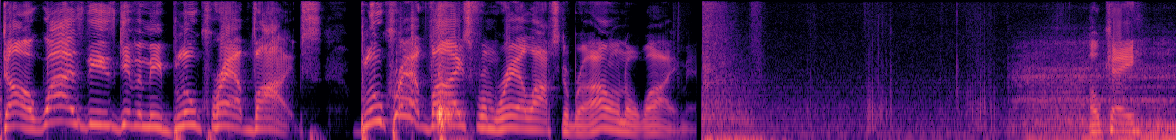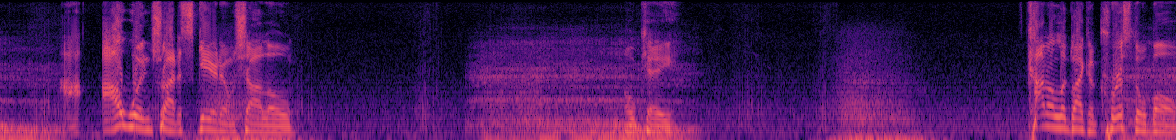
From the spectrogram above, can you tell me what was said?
Dog, why is these giving me blue crab vibes? Blue crab vibes from Red Lobster, bro. I don't know why, man. Okay. I, I wouldn't try to scare them, Shiloh. Okay. Kind of look like a crystal ball.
